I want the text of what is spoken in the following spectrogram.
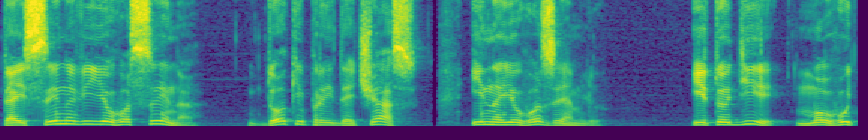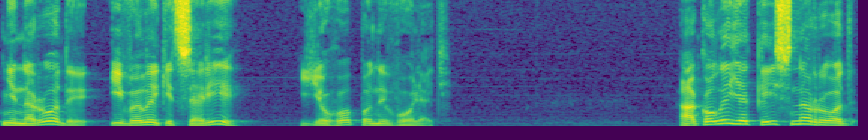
та й синові його сина, доки прийде час, і на його землю. І тоді могутні народи і великі царі його поневолять. А коли якийсь народ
